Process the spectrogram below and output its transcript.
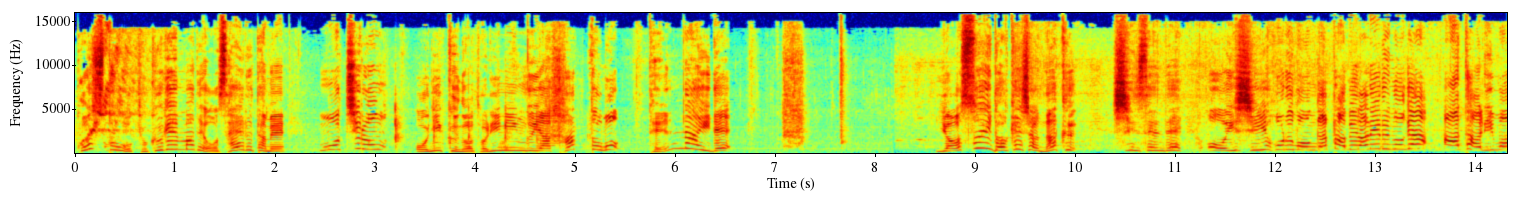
コストを極限まで抑えるためもちろんお肉のトリミングやカットも店内で安いだけじゃなく新鮮で美味しいホルモンが食べられるのが当たり前。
